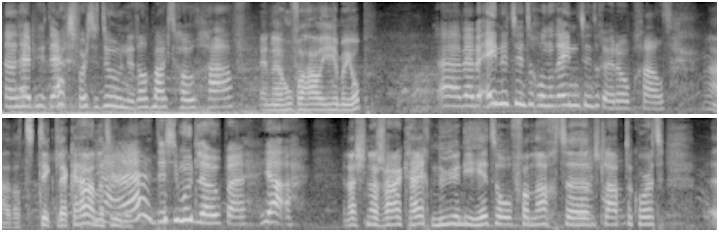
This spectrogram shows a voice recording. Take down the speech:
En dan heb je het ergens voor te doen. En dat maakt het hoog gaaf. En uh, hoeveel haal je hiermee op? Uh, we hebben 2121 euro opgehaald. Nou, dat tikt lekker aan ja, natuurlijk. Hè? Dus je moet lopen, ja. En als je nou zwaar krijgt, nu in die hitte of vannacht uh, slaaptekort... Uh,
